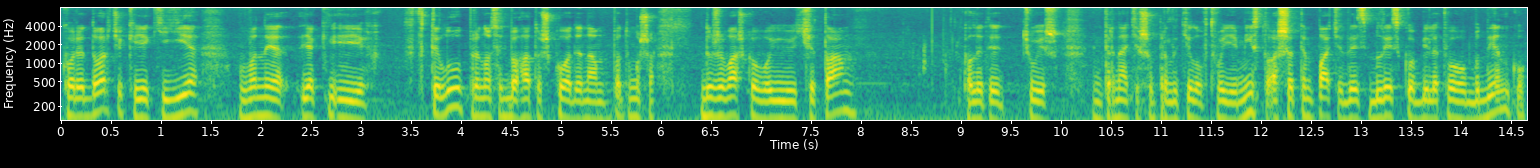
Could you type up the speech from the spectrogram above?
коридорчики, які є, вони як і в тилу приносять багато шкоди нам, тому що дуже важко воюючи там. Коли ти чуєш в інтернеті, що прилетіло в твоє місто, а ще тим паче десь близько біля твого будинку,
